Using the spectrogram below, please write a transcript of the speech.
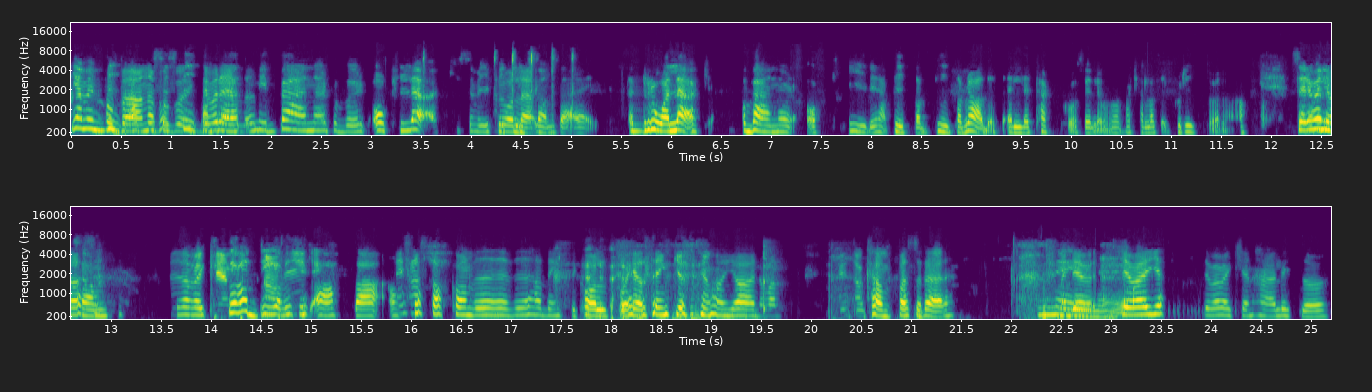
Ja men Och bi- bönor på burk, det var det med bönor på burk och lök som vi fick Rålök. liksom så här, rålök och bönor och i det här pita, pitabrödet eller tacos eller vad man kallar det, burrito eller ja. Så det var liksom, Vi var verkligen, Det var det vi fick äta. Och Vi är från Stockholm, vi, vi hade inte koll på helt enkelt hur man gör när man är ute och campar sådär. nej, Men det, nej. det, var jätte, det var verkligen härligt att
